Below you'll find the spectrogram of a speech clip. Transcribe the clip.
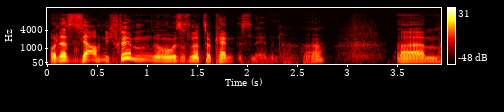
Und das ist ja auch nicht schlimm, man muss es nur zur Kenntnis nehmen. Ja? Ähm,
